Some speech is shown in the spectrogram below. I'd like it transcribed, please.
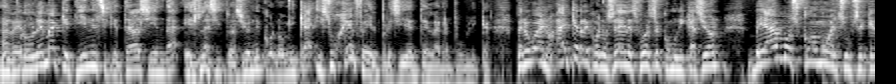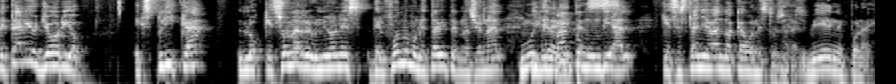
el problema que tiene el secretario de Hacienda es la situación económica y su jefe, el presidente de la República. Pero bueno, hay que reconocer el esfuerzo de comunicación. Veamos cómo el subsecretario Llorio explica lo que son las reuniones del Fondo Monetario Internacional Muy y del claritas. Banco Mundial que se están llevando a cabo en estos días. viene por ahí.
